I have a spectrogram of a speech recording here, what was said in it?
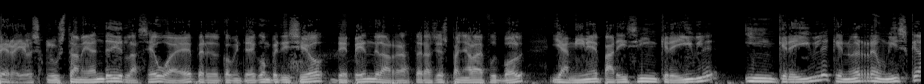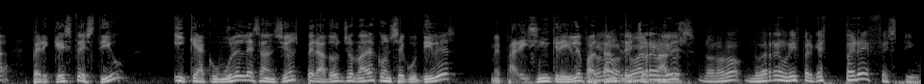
Però i els clubs també han de dir la seua, eh? perquè el comitè de competició depèn de la Real Federació Espanyola de Futbol i a mi me pareix increïble, increïble que no es reunisca perquè és festiu i que acumulen les sancions per a dos jornades consecutives me pareix increïble faltant no, no, tres no es jornades reunís, no, no, no, no es reunís perquè és prefestiu.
